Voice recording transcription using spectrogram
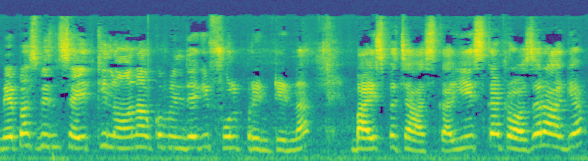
मेरे पास बिन सईद की लॉन आपको मिल जाएगी फुल प्रिंटेड ना बाईस पचास का। ये इसका ट्राउज़र आ गया।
